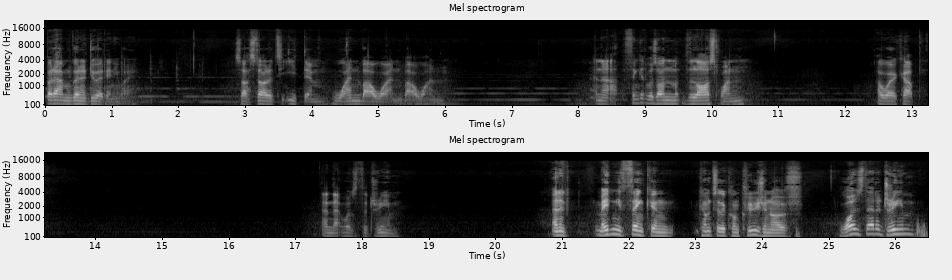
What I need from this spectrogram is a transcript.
But I'm going to do it anyway. So I started to eat them one by one by one. And I think it was on the last one I woke up. And that was the dream. And it made me think and come to the conclusion of was that a dream?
